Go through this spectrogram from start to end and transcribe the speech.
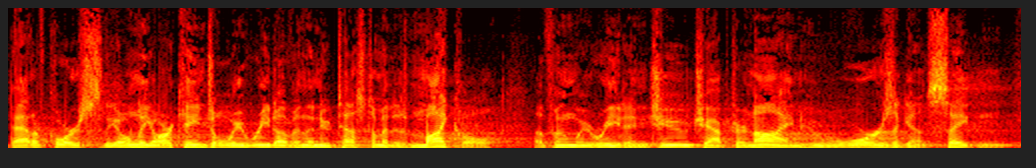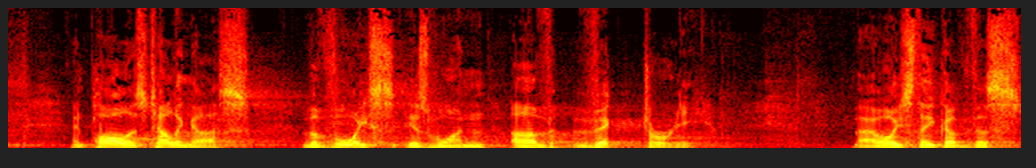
That, of course, the only archangel we read of in the New Testament is Michael, of whom we read in Jude chapter 9, who wars against Satan. And Paul is telling us the voice is one of victory. I always think of this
